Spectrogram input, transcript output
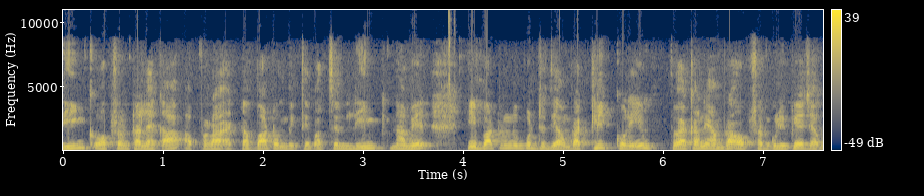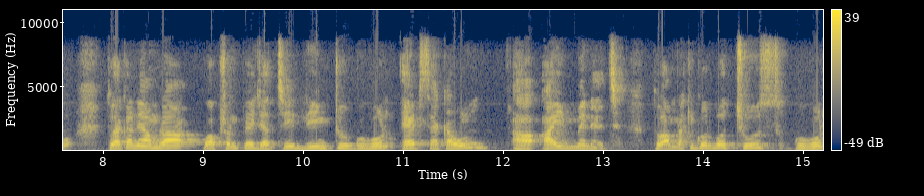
লিঙ্ক অপশনটা লেখা, আপনারা একটা বাটন দেখতে পাচ্ছেন লিঙ্ক নামের। এই বাটনের উপর যদি আমরা ক্লিক করি, তো এখানে আমরা অপশনগুলি পেয়ে যাব। তো এখানে আমরা অপশন পেয়ে যাচ্ছি link to Google ads account I manage তো আমরা কি করব? চুজ গুগল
